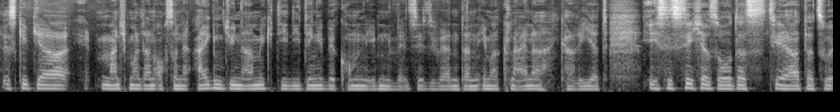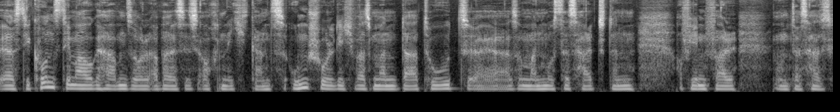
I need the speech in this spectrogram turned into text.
es gibt ja manchmal dann auch so eine Eigendynamik, die die Dinge bekommen, eben wenn sie, sie werden dann immer kleiner kariert. Es ist sicher so, dass Theater zuerst die Kunst im Auge haben soll, aber es ist auch nicht ganz unschuldig, was man da tut. Äh, also man muss das halt dann auf jeden Fall, und das hat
